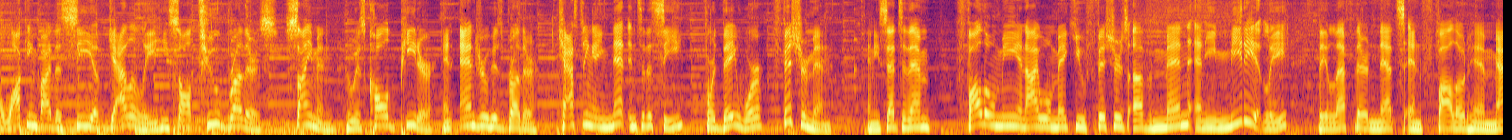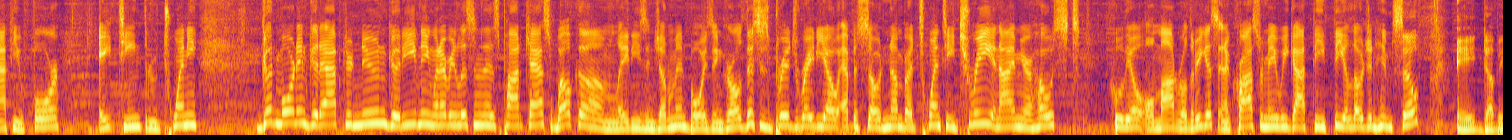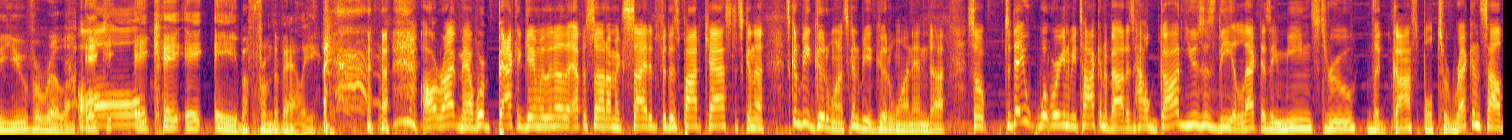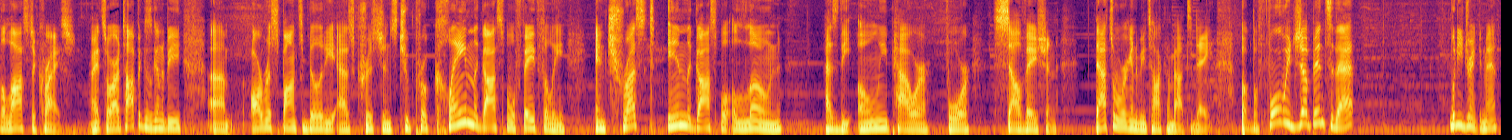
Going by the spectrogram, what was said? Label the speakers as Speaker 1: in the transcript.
Speaker 1: While walking by the Sea of Galilee, he saw two brothers, Simon, who is called Peter, and Andrew his brother, casting a net into the sea, for they were fishermen. And he said to them, Follow me, and I will make you fishers of men. And immediately they left their nets and followed him. Matthew 4 18 through 20. Good morning, good afternoon, good evening, whenever you listen to this podcast. Welcome, ladies and gentlemen, boys and girls. This is Bridge Radio episode number 23, and I'm your host, Julio Omar Rodriguez. And across from me, we got the theologian himself,
Speaker 2: A.W. Varilla, aka Abe from the Valley.
Speaker 1: All right, man, we're back again with another episode. I'm excited for this podcast. It's gonna it's gonna be a good one. It's gonna be a good one. And uh, so today, what we're gonna be talking about is how God uses the elect as a means through the gospel to reconcile the lost to Christ. Right. So our topic is gonna be um, our responsibility as Christians to proclaim the gospel faithfully and trust in the gospel alone as the only power for salvation. That's what we're going to be talking about today. But before we jump into that, what are you drinking, man?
